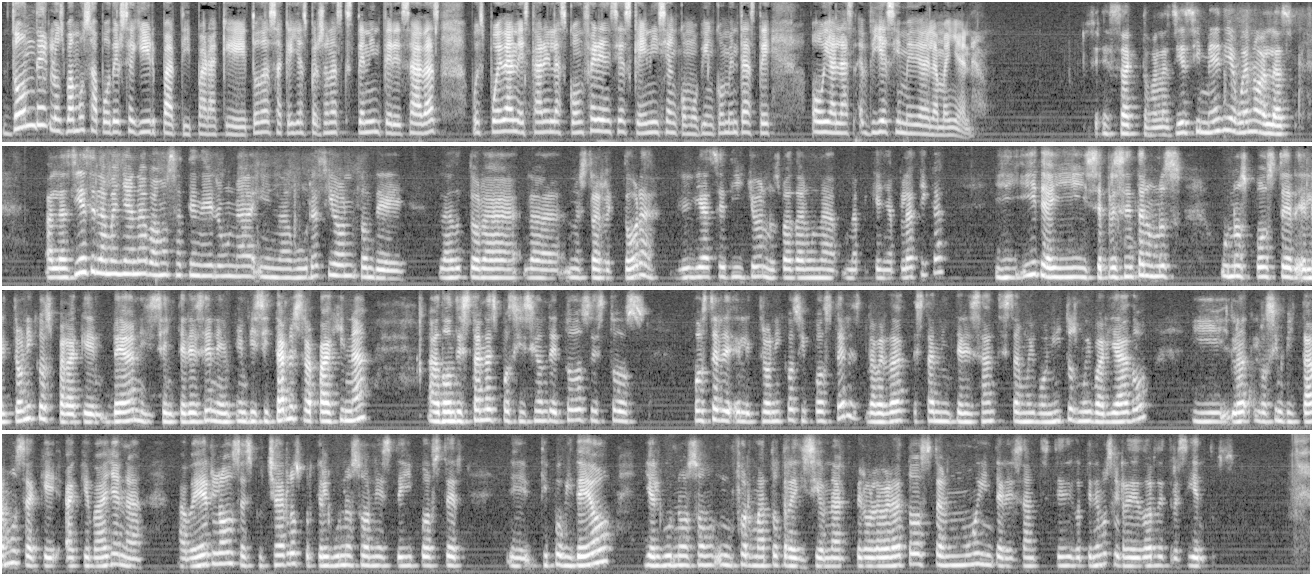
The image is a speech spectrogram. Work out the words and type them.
¿Dónde los vamos a poder seguir, Patti, para que todas aquellas personas que estén interesadas pues puedan estar en las conferencias que inician, como bien comentaste, hoy a las diez y media de la mañana? exacto, a las diez y media, bueno, a las a las 10 de la mañana vamos a tener una inauguración donde la doctora, la, nuestra rectora, Lilia Cedillo, nos va a dar una, pequeña plática y, de ahí se presentan unos, unos póster electrónicos para que vean y se interesen en, visitar nuestra página, a donde está la exposición de todos estos pósteres electrónicos y pósteres, la verdad están interesantes, están muy bonitos, muy variados y los invitamos a que, a que vayan a, verlos, a escucharlos, porque algunos son este póster eh, tipo video y algunos son un formato tradicional, pero la verdad todos están muy interesantes, te digo, tenemos alrededor de 300.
